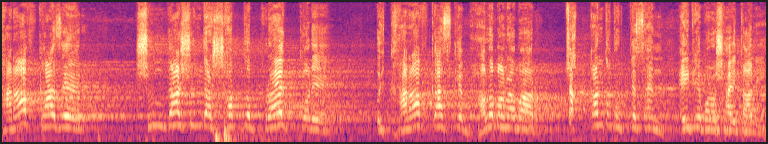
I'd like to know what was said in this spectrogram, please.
খারাপ কাজের সুন্দর সুন্দর শব্দ প্রয়োগ করে ওই খারাপ কাজকে ভালো বানাবার চক্রান্ত করতেছেন, এইটাই বড় শয়তানি।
